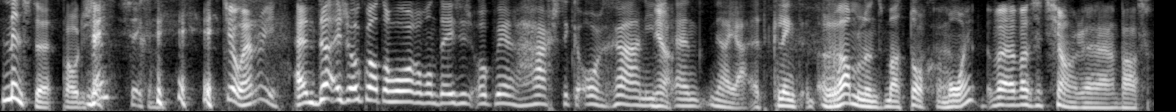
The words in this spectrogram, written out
minste producent. Nee, zeker niet. Joe Henry. En dat is ook wel te horen, want deze is ook weer hartstikke organisch. Ja. En nou ja, het klinkt rammelend, maar toch mooi. Wa- Wat is het genre, eh, Bas?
